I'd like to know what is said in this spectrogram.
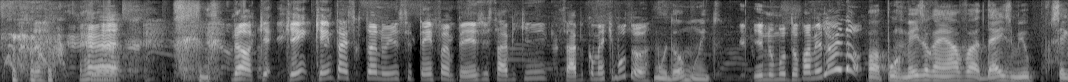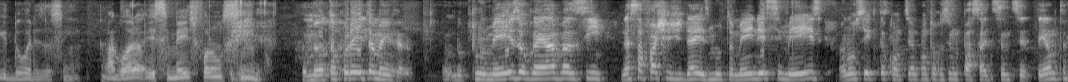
Não, que- quem, quem tá escutando isso e tem fanpage sabe que sabe como é que mudou. Mudou muito. E não mudou pra melhor, não. Ó, por mês eu ganhava 10 mil seguidores, assim. Agora, esse mês foram 5. O meu tá por aí também, cara. Por mês eu ganhava assim, nessa faixa de 10 mil também. Nesse mês, eu não sei o que tá acontecendo, quando eu tô conseguindo passar de 170.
